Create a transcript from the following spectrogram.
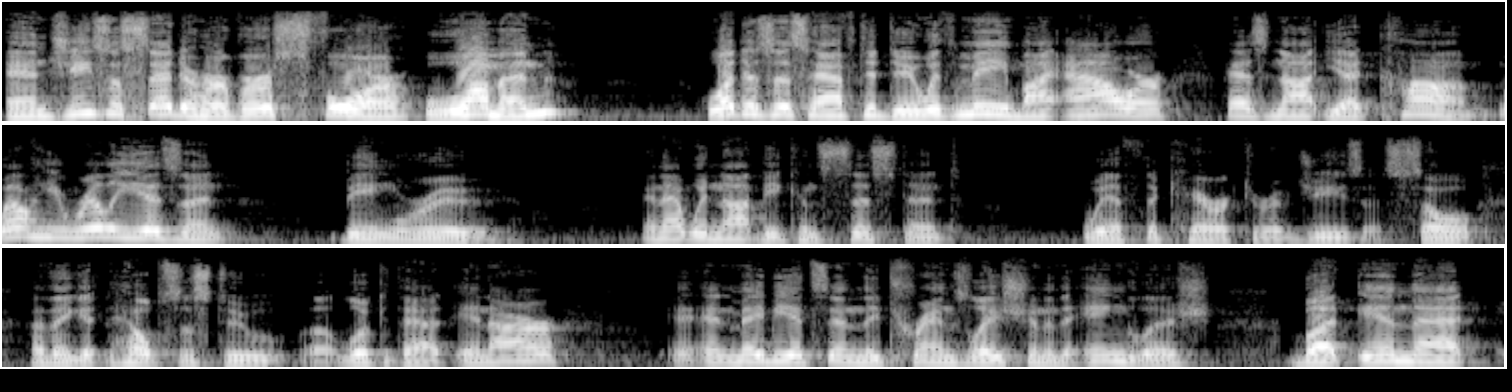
And Jesus said to her, verse 4, Woman, what does this have to do with me? My hour has not yet come. Well, he really isn't being rude. And that would not be consistent with the character of Jesus. So I think it helps us to uh, look at that. In our, and maybe it's in the translation in the English, but in that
